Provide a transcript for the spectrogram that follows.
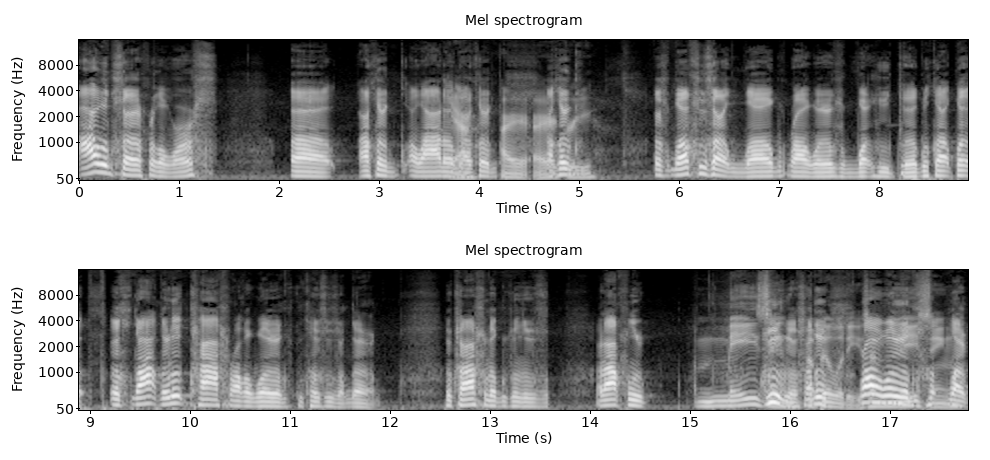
I would say for the worst. Uh, I think Aladdin. Yeah, I think I, I I think- agree. as much as I love Robin Williams and what he did with that, but it's not. They didn't cast Robin Williams because he's a name. They cast him because he's an absolute Amazing genius. I mean, abilities. Robin Williams, like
